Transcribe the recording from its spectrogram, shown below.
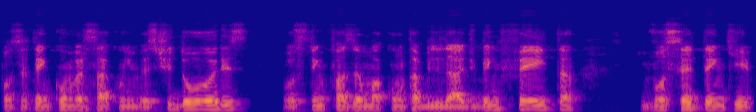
Você tem que conversar com investidores, você tem que fazer uma contabilidade bem feita, você tem que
